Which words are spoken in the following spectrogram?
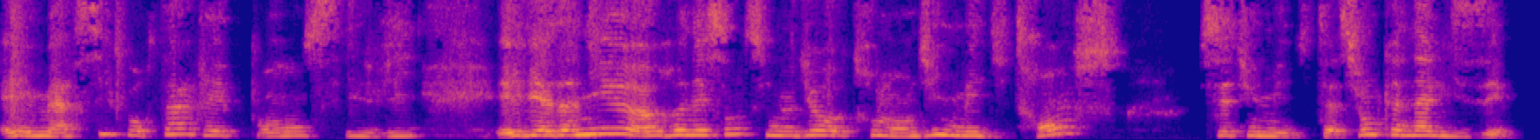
et merci pour ta réponse Sylvie. Et il y a Daniel euh, Renaissance qui nous dit autrement dit une méditrance, c'est une méditation canalisée.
